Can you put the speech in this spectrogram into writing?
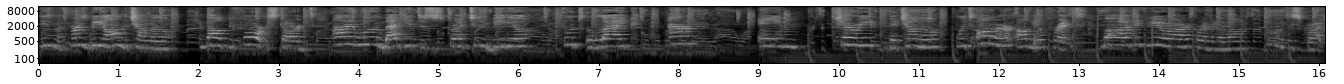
This is my first video on the channel. About before start, I will invite you to subscribe to the video, put a like, and um, share the channel with other of your friends. But if you are forever alone, subscribe.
